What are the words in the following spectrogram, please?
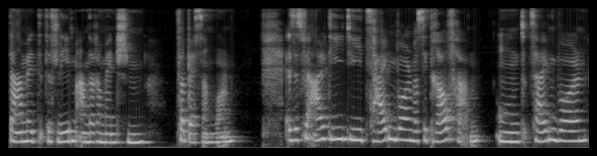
damit das Leben anderer Menschen verbessern wollen. Es ist für all die, die zeigen wollen, was sie drauf haben und zeigen wollen,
